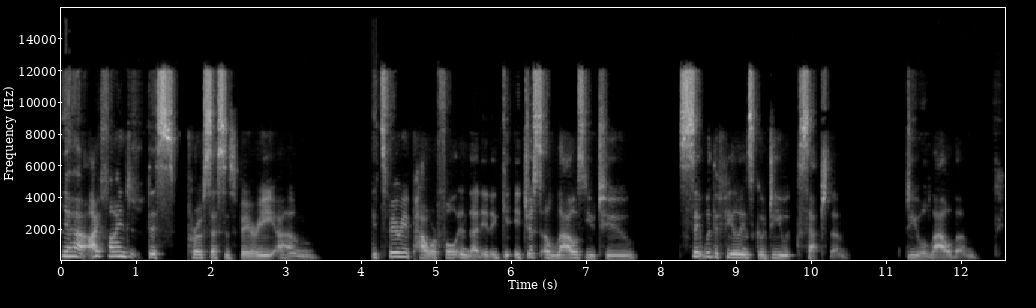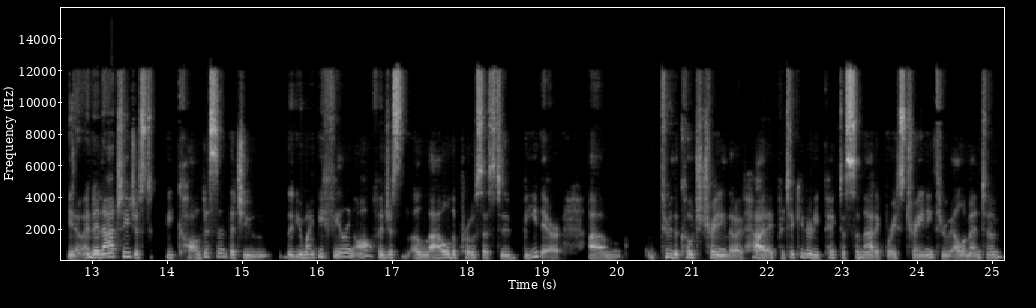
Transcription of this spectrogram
Yeah, I find this process is very um it's very powerful in that it it just allows you to sit with the feelings go do you accept them do you allow them you know and then actually just be cognizant that you that you might be feeling off and just allow the process to be there. Um, through the coach training that i've had i particularly picked a somatic brace training through elementum.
